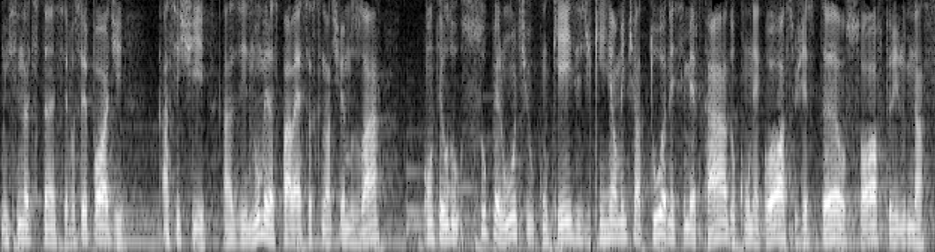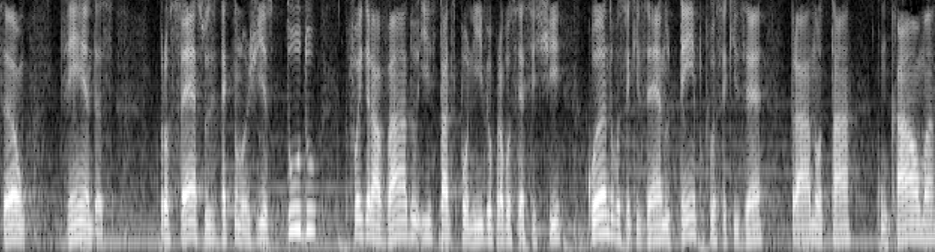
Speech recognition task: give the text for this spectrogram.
o ensino à distância. Você pode assistir as inúmeras palestras que nós tivemos lá, conteúdo super útil, com cases de quem realmente atua nesse mercado, com negócio, gestão, software, iluminação, vendas, processos e tecnologias, tudo foi gravado e está disponível para você assistir quando você quiser, no tempo que você quiser, para anotar com calma,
